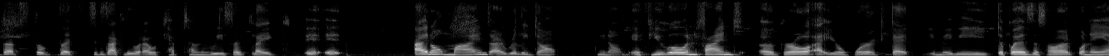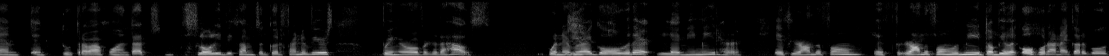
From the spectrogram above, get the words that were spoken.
that's the that's exactly what i would kept telling luis like like it, it i don't mind i really don't you know, if you go and find a girl at your work that you maybe te puedes desahogar con ella en, en tu trabajo and that slowly becomes a good friend of yours, bring her over to the house. Whenever yeah. I go over there, let me meet her. If you're on the phone, if you're on the phone with me, don't be like, oh, hold on, I gotta go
